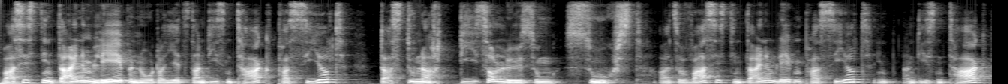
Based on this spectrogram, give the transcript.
was ist in deinem Leben oder jetzt an diesem Tag passiert, dass du nach dieser Lösung suchst? Also was ist in deinem Leben passiert in, an diesem Tag,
